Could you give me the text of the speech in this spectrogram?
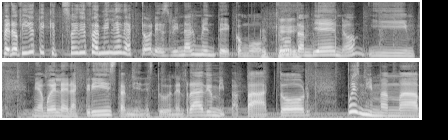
pero fíjate que soy de familia de actores, finalmente, como tú también, ¿no? Y mi abuela era actriz, también estuvo en el radio, mi papá actor, pues mi mamá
